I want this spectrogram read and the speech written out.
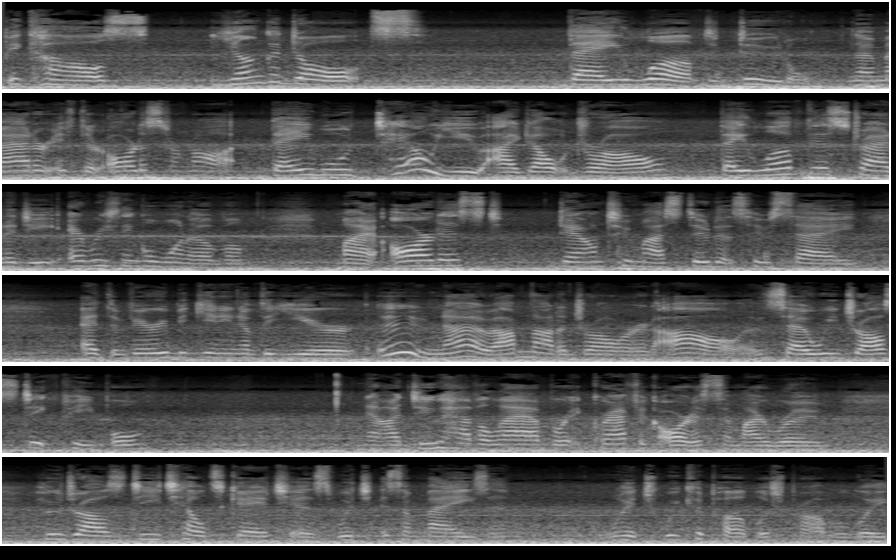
because young adults they love to doodle, no matter if they're artists or not. They will tell you, I don't draw. They love this strategy, every single one of them. My artist, down to my students who say at the very beginning of the year, Ooh, no, I'm not a drawer at all. And so we draw stick people. Now, I do have elaborate graphic artists in my room who draws detailed sketches, which is amazing, which we could publish probably.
